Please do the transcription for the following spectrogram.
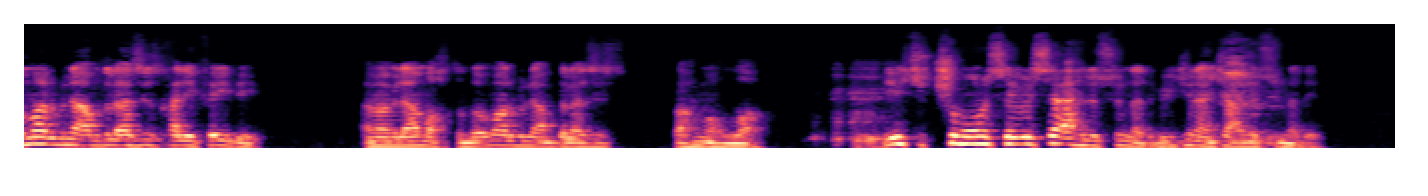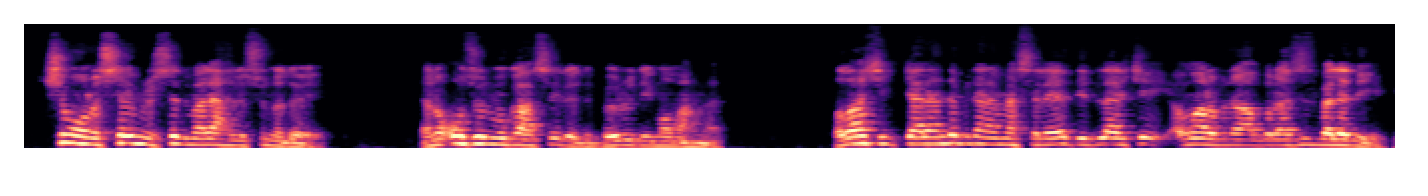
Ömər bin Abdüləziz xəlifə idi. Əməvilərin vaxtında Ömər bin Abdüləziz rahimehullah. Deyir ki, kim onu sevirsə əhli sünnədir. Bilginən ki, əhli sünnədir. Kim onu sevmirsə deməli əhli sünnə deyil. Yəni o cür müqayisə edirdi, bölürdü İmam Əhməd. Lakin gələndə bir dənə məsələyə dedilər ki, Ömər bin Abdüləziz belə deyib.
